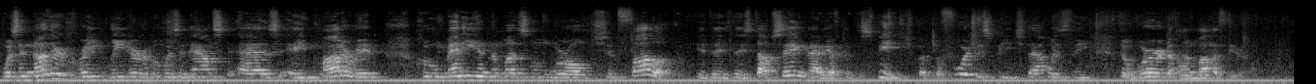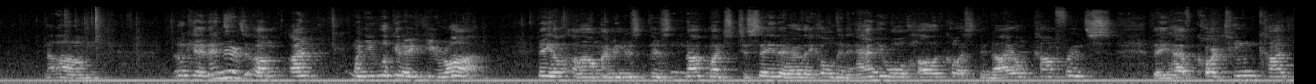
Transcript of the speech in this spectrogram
was another great leader who was announced as a moderate who many in the Muslim world should follow. They, they stopped saying that after the speech, but before the speech, that was the, the word on Mahathir. Um, okay, then there's, um, when you look at Iran, they, um, I mean, there's, there's not much to say there. They hold an annual Holocaust denial conference. They have cartoon con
